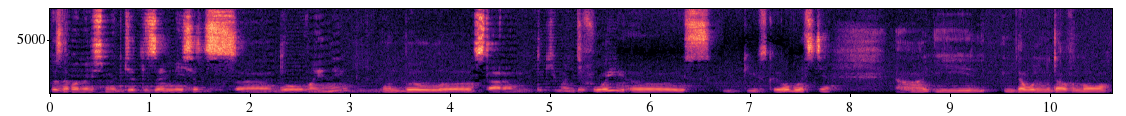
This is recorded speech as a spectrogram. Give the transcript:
Познакомились мы где-то за месяц э, до войны. Он был э, старым таким антифой э, из Киевской области и довольно давно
